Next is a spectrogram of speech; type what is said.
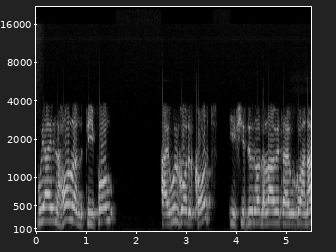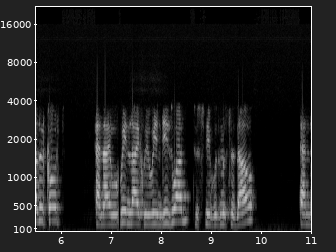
We are in Holland, people. I will go to court. If you do not allow it, I will go another court, and I will win like we win this one to speak with Mr. Douw. And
